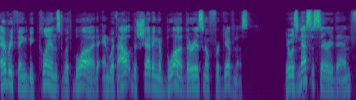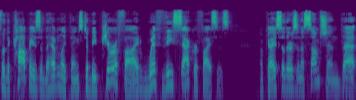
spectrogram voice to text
everything be cleansed with blood, and without the shedding of blood there is no forgiveness. It was necessary then for the copies of the heavenly things to be purified with these sacrifices. Okay, so there's an assumption that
